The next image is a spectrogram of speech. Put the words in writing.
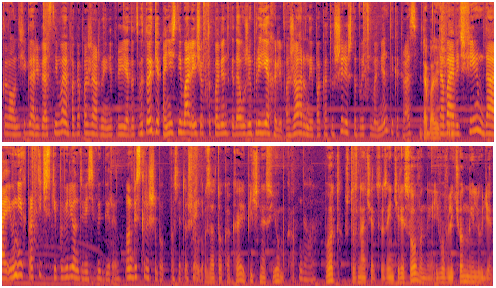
сказал, нифига, ребят, снимаем, пока пожарные не приедут. В итоге они снимали еще в тот момент, когда уже приехали пожарные, пока тушили, чтобы эти моменты как раз Добавить, добавить в фильм, да, и у них практически павильон весь выгорел. Он без крыши был после тушения. фильм. Зато какая эпичная съемка. Да. Вот что значит заинтересованные и вовлеченные люди.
